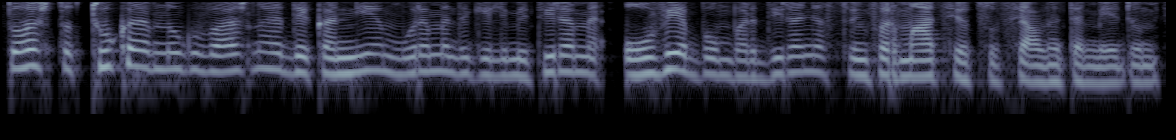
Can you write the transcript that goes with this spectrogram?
тоа што тука е многу важно е дека ние мораме да ги лимитираме овие бомбардирања со информации од социјалните медиуми.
